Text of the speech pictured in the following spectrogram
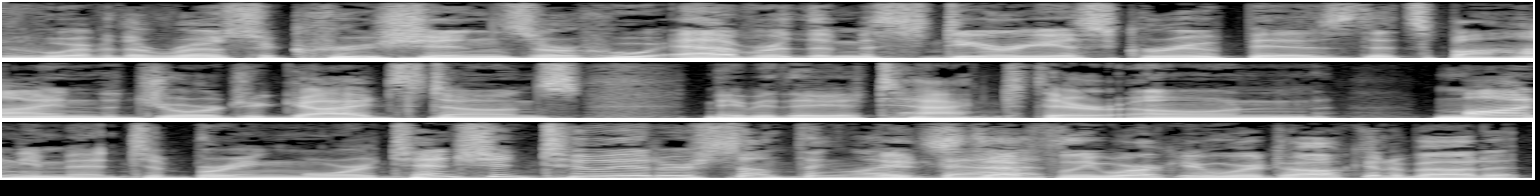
whoever the Rosicrucians or whoever the mysterious group is that's behind the Georgia Guidestones, maybe they attacked their own monument to bring more attention to it or something like it's that. It's definitely working. We're talking about it.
